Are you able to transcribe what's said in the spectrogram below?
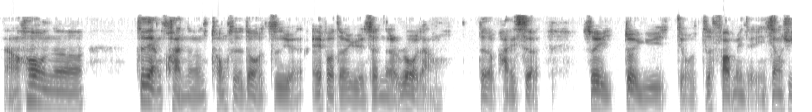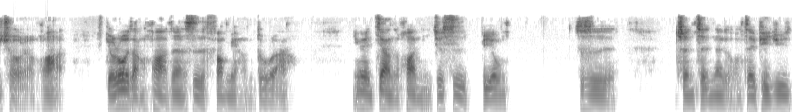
然后呢，这两款呢同时都有支援 Apple 的原生的 RAW 档的拍摄，所以对于有这方面的影像需求的话，有 RAW 档的话真的是方便很多啦。因为这样的话，你就是不用就是存成那种 JPG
